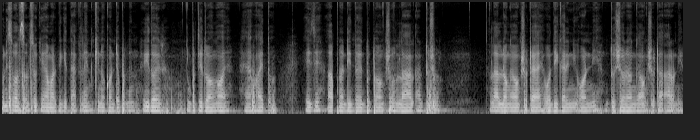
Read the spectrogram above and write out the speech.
উনি চল চোখে আমার দিকে তাকালেন কিনো কণ্ঠে বললেন, হৃদয়ের বুঝি রং হয়? হ্যাঁ হয়তো এই যে, আপনার হৃদয়ের দুটো অংশ লাল আর ধূসর। লাল রঙা অংশটায় অধিকারিণী অর্ণি ধূসর রঙা অংশটা আরণির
